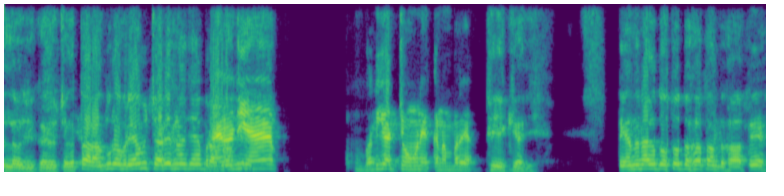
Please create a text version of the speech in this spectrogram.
ਲਓ ਜੀ ਕਰਿਓ ਚੈੱਕ। ਧਾਰਾਂ ਧੂਰਾਂ ਵਰਿਆ ਮੈਂ ਚਾਰੇ ਚਾਹੇ ਮੈਂ ਬਰਾਬਰ ਜੀ ਐ ਵਧੀਆ ਚੋਣ ਇੱਕ ਨੰਬਰ ਆ। ਠੀਕ ਹੈ ਜੀ। ਤਿੰਨ ਨਗ ਦੋਸਤੋ ਦਿਖਾ ਤੁਹਾਨੂੰ ਦਿਖਾਤੇ ਆ।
